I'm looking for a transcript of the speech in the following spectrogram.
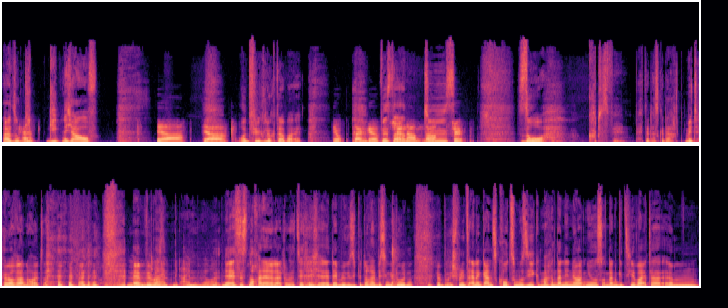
Also gib, gib nicht auf Ja, ja. und viel Glück dabei. Jo, danke. Bis Schönen dann. Abend noch. Tschüss. Tschüss. So, Gottes Willen, hätte das gedacht? Mit Hörern heute. ähm, wir mit, machen, einem, mit einem Hörer. Ne, es ist noch einer in der Leitung tatsächlich. Äh, Der möge sich bitte noch ein bisschen gedulden. Wir spielen jetzt eine ganz kurze Musik, machen dann die Nerd News und dann geht's hier weiter ähm,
